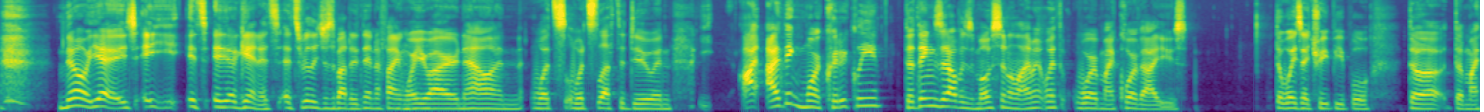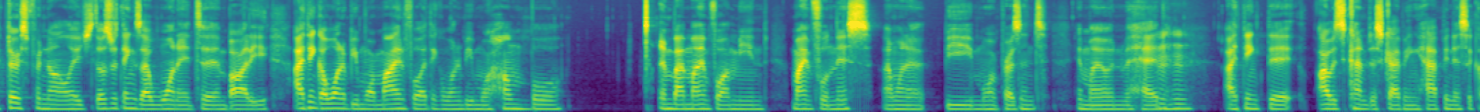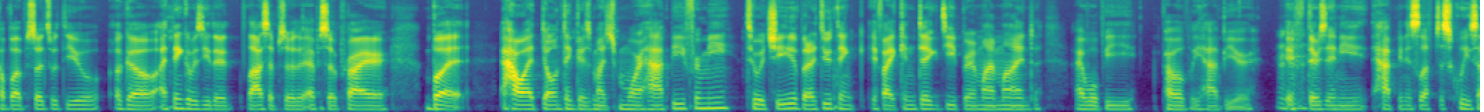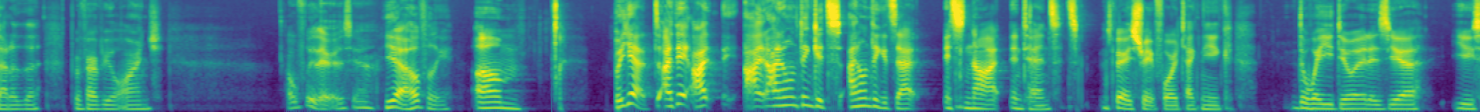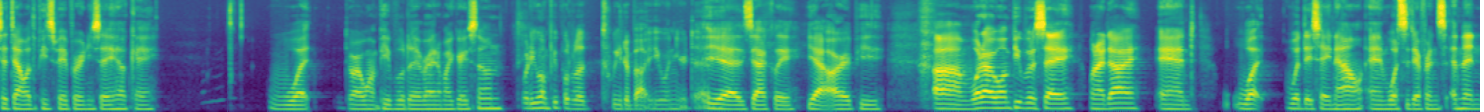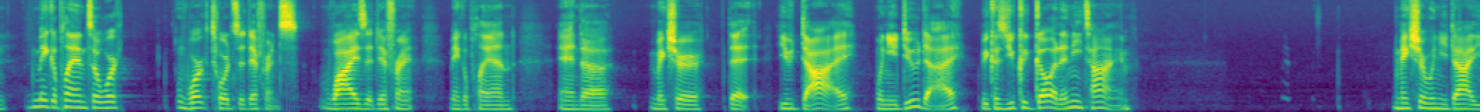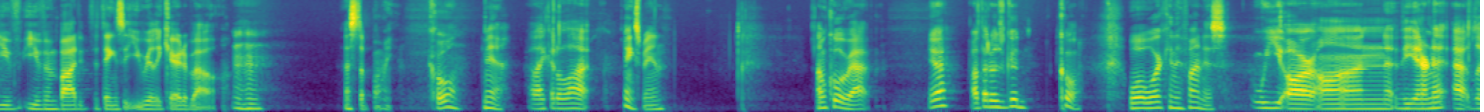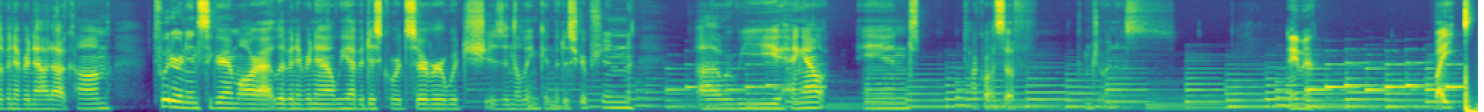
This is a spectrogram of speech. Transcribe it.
no, yeah, it's it, it's it, again, it's it's really just about identifying where you Mm-hmm. are now and what's what's left to do. And I I think more critically, the things that I was most in alignment with were my core values, the ways I treat people. The, the my thirst for knowledge those are things i wanted to embody i think i want to be more mindful i think i want to be more humble and by mindful i mean mindfulness i want to be more present in my own head Mhm. I think that I was kind of describing happiness a couple episodes with you ago. I think it was either last episode or the episode prior, but how I don't think there's much more happy for me to achieve. But I do think if I can dig deeper in my mind, I will be probably happier if there's any happiness left to squeeze out of the proverbial orange. Hopefully there is, yeah. Yeah, hopefully. Um, but yeah, I think I, I I don't think it's I don't think it's that it's not intense. It's it's very straightforward technique. The way you do it is yeah, you sit down with a piece of paper and you say, okay, what do I want people to write on my gravestone? What do you want people to tweet about you when you're dead? Yeah, exactly. Yeah, R.I.P. Um, what do I want people to say when I die, and what would they say now, and what's the difference, and then make a plan to work work towards the difference. Why is it different? Make a plan, and uh, make sure that you die when you do die, because you could go at any time. Make sure when you die, you've you've embodied the things that you really cared about. Mm-hmm. That's the point. Cool. Yeah. I like it a lot. Thanks, man. I'm cool, rap. Yeah, I thought it was good. Cool. Well, where can they find us? We are on the internet at liveineverynow.com. Twitter and Instagram are at liveandeverynow. We have a Discord server, which is in the link in the description, uh, where we hang out and talk about stuff. Come join us. Amen. Bye.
